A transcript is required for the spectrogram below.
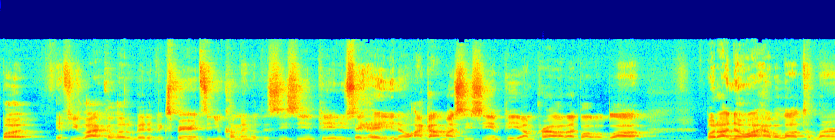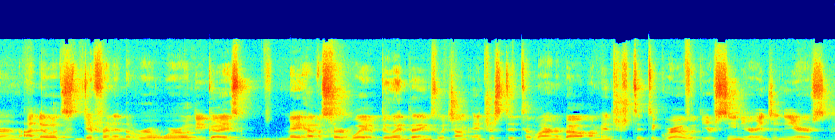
But if you lack a little bit of experience and you come in with the CCNP and you say hey you know I got my CCNP I'm proud I blah blah blah but I know I have a lot to learn. I know it's different in the real world. You guys may have a certain way of doing things, which I'm interested to learn about. I'm interested to grow with your senior engineers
